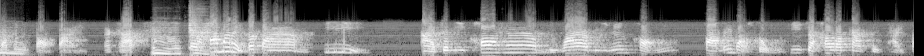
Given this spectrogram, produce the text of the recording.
ประเมินต่อไปนะครับอืมแต่ค่ะถ้าเมื่อไหร่ก็ตามที่อาจจะมีข้อห้ามหรือว่ามีเรื่องของความไม่เหมาะสมที่จะเข้ารับการปลูกถ่ายไต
